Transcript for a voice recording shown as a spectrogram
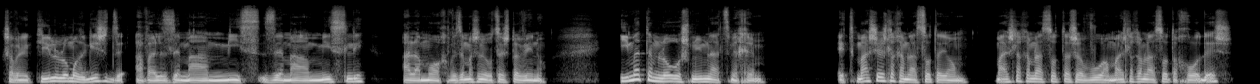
עכשיו אני כאילו לא מרגיש את זה, אבל זה מעמיס, זה מעמיס לי על המוח, וזה מה שאני רוצה שתבינו. אם אתם לא רושמים לעצמכם את מה שיש לכם לעשות היום, מה יש לכם לעשות השבוע, מה יש לכם לעשות החודש,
